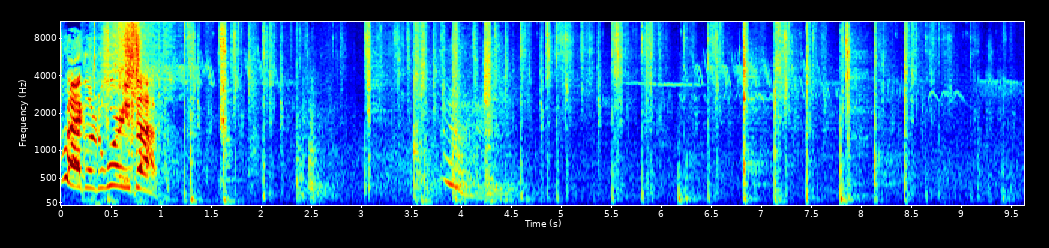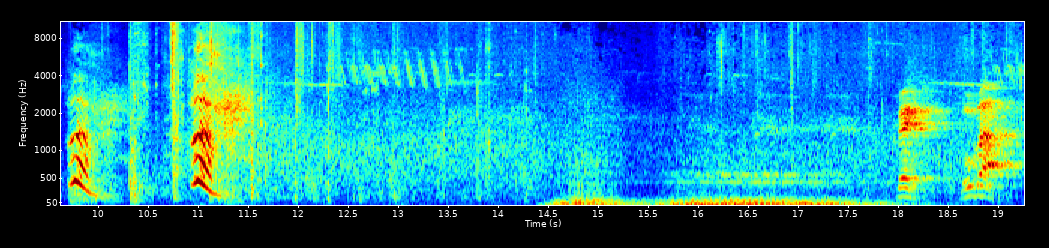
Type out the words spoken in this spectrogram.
Straggler to worry about. Finished. Move out.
